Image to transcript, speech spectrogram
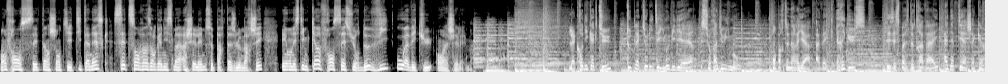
En France, c'est un chantier titanesque. 720 organismes HLM se partagent le marché et on estime qu'un Français sur deux vit ou a vécu en HLM. La chronique actu, toute l'actualité immobilière sur Radio Imo. En partenariat avec Regus, des espaces de travail adaptés à chacun.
